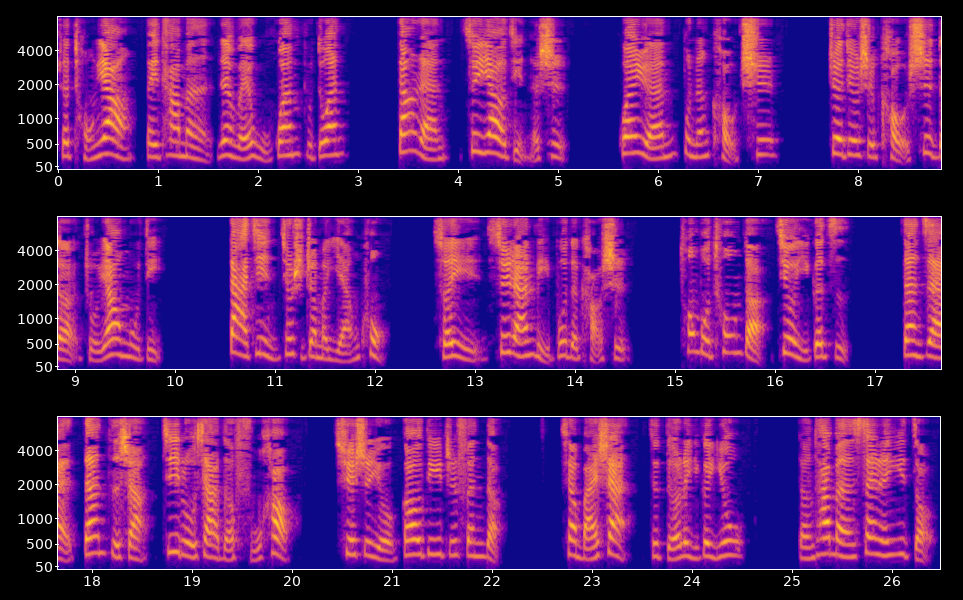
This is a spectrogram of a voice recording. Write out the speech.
这同样被他们认为五官不端。当然，最要紧的是，官员不能口吃，这就是口试的主要目的。大晋就是这么严控。所以，虽然礼部的考试通不通的就一个字，但在单子上记录下的符号却是有高低之分的。像白善就得了一个优。等他们三人一走，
